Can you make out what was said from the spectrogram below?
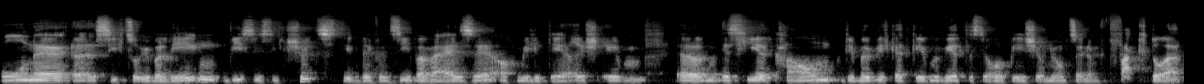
ohne äh, sich zu überlegen, wie sie sich schützt, in defensiver Weise, auch militärisch eben, ähm, es hier kaum die Möglichkeit geben wird, dass die Europäische Union zu einem Faktor,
